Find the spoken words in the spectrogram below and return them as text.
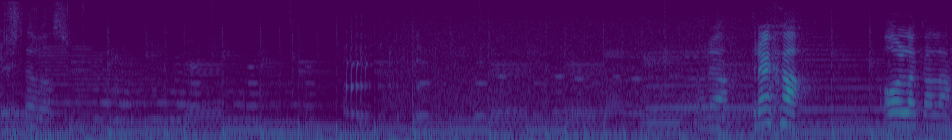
πιστεύω σου. Ωραία, τρέχα! Όλα καλά.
